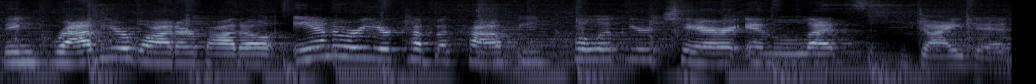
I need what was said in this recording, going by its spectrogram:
then grab your water bottle and or your cup of coffee, pull up your chair and let's dive in.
